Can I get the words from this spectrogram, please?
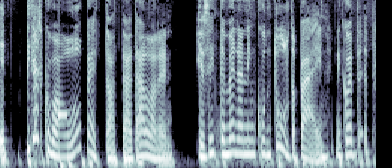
Et pitäisikö vaan lopettaa tämä tällainen ja sitten mennä niin kuin tulta päin. Niin kuin, että, että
